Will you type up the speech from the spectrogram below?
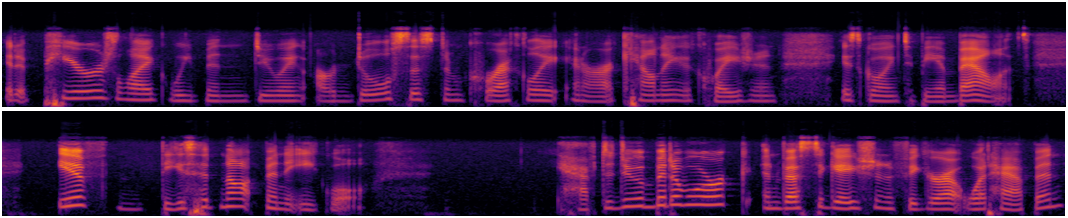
It appears like we've been doing our dual system correctly and our accounting equation is going to be in balance. If these had not been equal, have to do a bit of work, investigation to figure out what happened.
